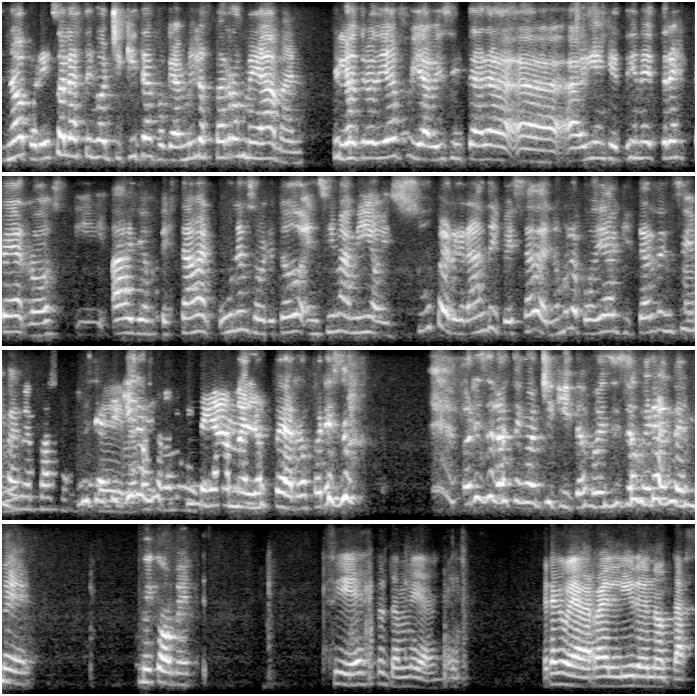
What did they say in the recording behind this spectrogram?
No, por eso las tengo chiquitas, porque a mí los perros me aman. El otro día fui a visitar a, a- a alguien que tiene tres perros y, ay Dios, estaban una sobre todo encima mío y súper grande y pesada y no me lo podía quitar de encima. me pasa, decía, sí, te me quiero pasa me aman los perros, por eso, por eso los tengo chiquitos, porque si son grandes me, me comen. Sí, esto también. Espera que voy a agarrar el libro de notas.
